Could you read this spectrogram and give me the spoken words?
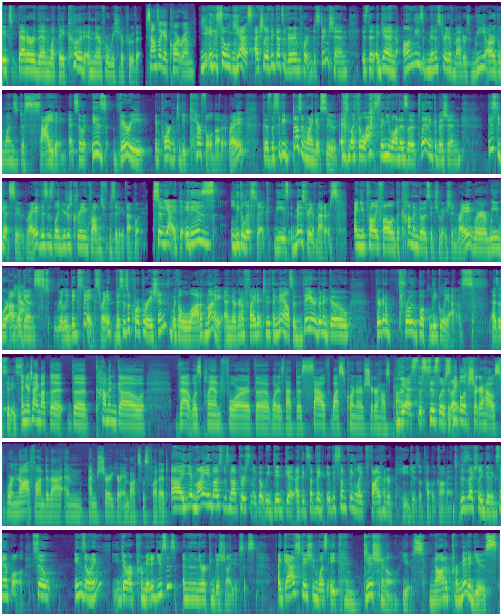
it's better than what they could, and therefore we should approve it. Sounds like a courtroom. It is, so, yes, actually, I think that's a very important distinction is that, again, on these administrative matters, we are the ones deciding. And so it is very important to be careful about it, right? Because the city doesn't want to get sued. And like the last thing you want as a planning commission is to get sued, right? This is like you're just creating problems for the city at that point. So, yeah, it, it is legalistic, these administrative matters and you probably followed the Kum & Go situation, right? Where we were up yeah. against really big stakes, right? This is a corporation with a lot of money and they're going to fight it tooth and nail. So they are going to go, they're going to throw the book legally at us as a city. And you're talking about the the Kum & Go that was planned for the what is that the southwest corner of Sugar House Park. Yes, the Sizzler the site. people of Sugar House were not fond of that, and I'm sure your inbox was flooded. Uh, yeah, my inbox was not personally, but we did get, I think, something, it was something like 500 pages of public comment. This is actually a good example. So, in zoning, there are permitted uses and then there are conditional uses. A gas station was a conditional use, not a permitted use.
